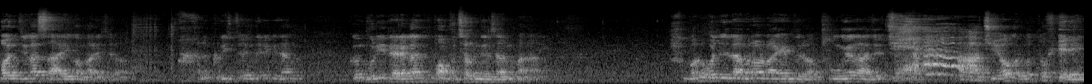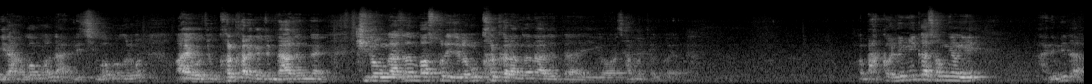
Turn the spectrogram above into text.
먼지가 쌓이고 말이죠. 많은 그리스도인들이 그냥 그 물이 내려간 펌프처럼 된 사람 많아. 한번 올리려면 얼마나 힘들어. 붕해가지고 쫙 쥐어 그리고 또 회개하고 뭐 난리치고 뭐 그러면 아이고 좀 컬컬하게 좀 나아졌네. 기도 가서 막 소리 지르면 컬컬한 거 나아졌다. 이거 잘못된 거예요. 막걸리입니까 성령이? 아닙니다.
